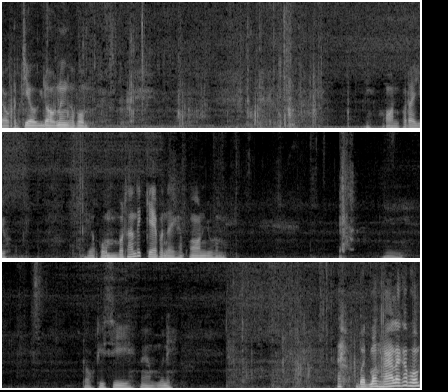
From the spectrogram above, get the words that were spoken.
ดอกกระเจียวอีกดอกหนึงครับผม อ่อนก็ได้อยู่เดี๋ยวผมประทานได้แก้ปันไดครับอ่อนอยู่ครับนี่นี่ดอกที่สี่นะครับมือนี้อะเบิดมองหาแล้วครับผม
